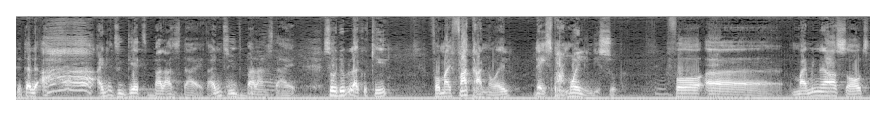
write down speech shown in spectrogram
they tell you, ah, I need to get balanced diet. I need to eat balanced diet. So they'll be like, okay, for my fat and oil, there is palm oil in the soup. Mm. For uh, my mineral salt,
